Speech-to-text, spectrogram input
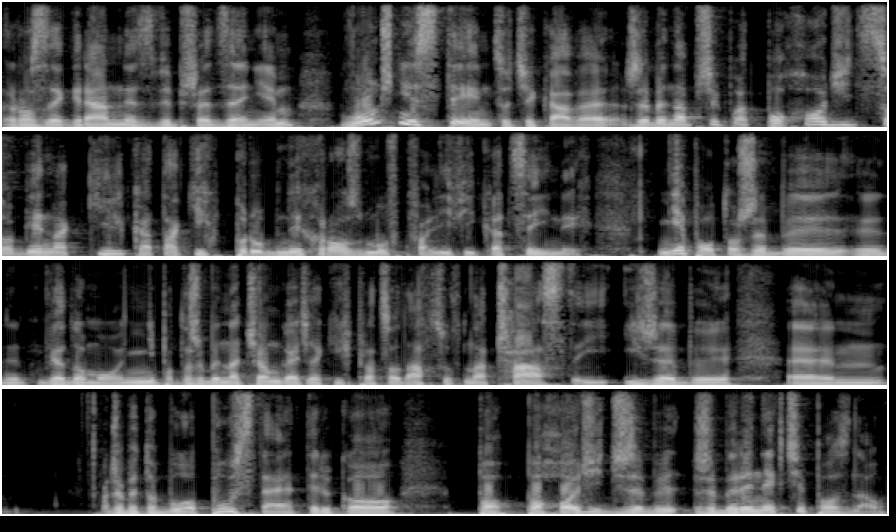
rozegrane z wyprzedzeniem, włącznie z tym, co ciekawe, żeby na przykład pochodzić sobie na kilka takich próbnych rozmów kwalifikacyjnych. Nie po to, żeby, y, wiadomo, nie po to, żeby naciągać jakichś pracodawców na czas i, i żeby. Um, żeby to było puste, tylko po, pochodzić, żeby, żeby rynek cię poznał.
